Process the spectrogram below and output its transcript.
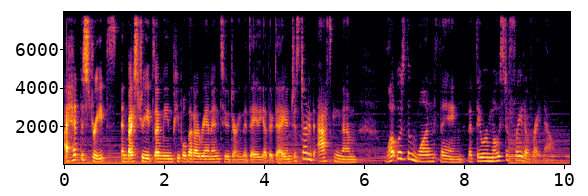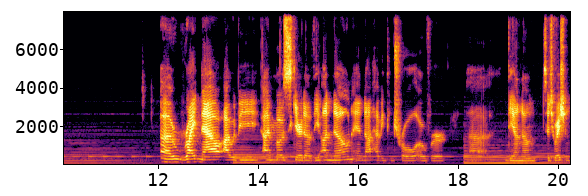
I hit the streets, and by streets, I mean people that I ran into during the day the other day, and just started asking them what was the one thing that they were most afraid of right now. Uh, right now, I would be. I'm most scared of the unknown and not having control over uh, the unknown situation.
